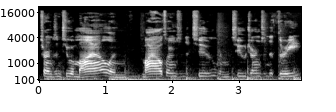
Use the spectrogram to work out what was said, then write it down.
turns into a mile and mile turns into two and two turns into three.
